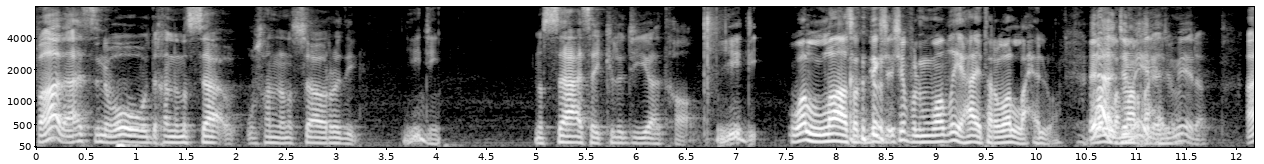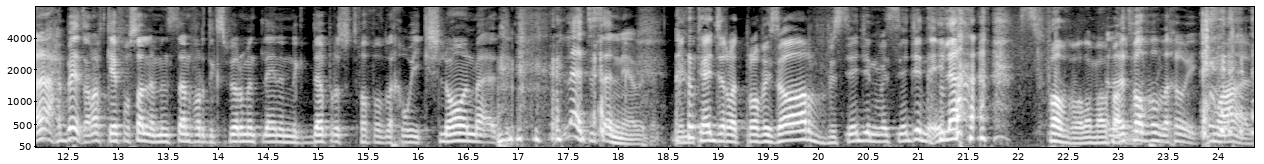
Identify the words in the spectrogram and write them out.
فهذا أحس إنه أوه دخلنا نص ساعة وصلنا نص ساعة already يجي. نص ساعة سيكولوجيات خال يجي والله صدق. شوف المواضيع هاي ترى والله حلوة. لا والله مرة جميلة حلوة. جميلة. أنا حبيت عرفت كيف وصلنا من ستانفورد experiment لين إنك ت depress وتفضفض لأخويك. شلون؟ ما أدري. لا تسألني ابدا. من تجربة بروفيسور في السجن من السجن إلى فضفض ما لا فضفض. تفضل لأخويك. معاذ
